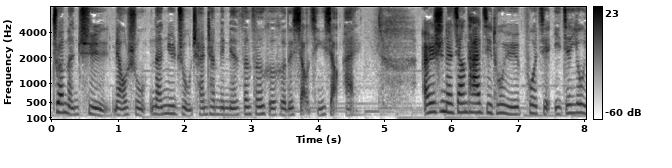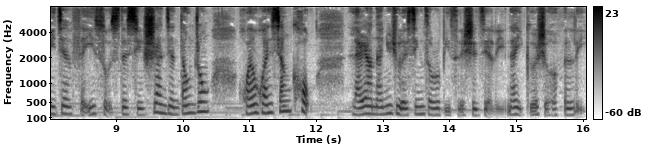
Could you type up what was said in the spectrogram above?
专门去描述男女主缠缠绵绵、分分合合的小情小爱。而是呢，将它寄托于破解一件又一件匪夷所思的刑事案件当中，环环相扣，来让男女主的心走入彼此的世界里，难以割舍和分离。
